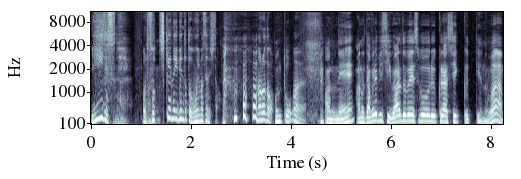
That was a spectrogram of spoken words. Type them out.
えいいですね俺うんそっち系のイベントと思いませんでした。なるほど。本当、はあのね、あの WBC ワールドベースボールクラシックっていうのは、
